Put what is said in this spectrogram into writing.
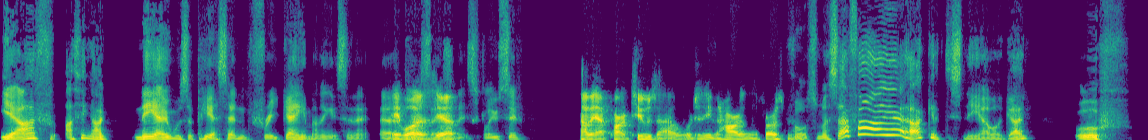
Yeah, I've. I think I Nioh was a PSN free game. I think it's an. Uh, It was, yeah. exclusive. now they have part two's out, which is even harder than the first one. Thought to myself, oh yeah, I'll give this Nioh a go. Oof,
